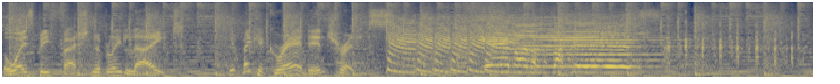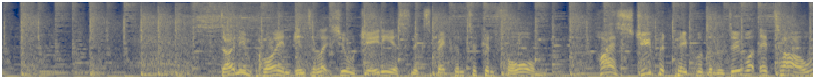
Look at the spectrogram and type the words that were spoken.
Always be fashionably late. You'd make a grand entrance. Yeah, motherfuckers! Don't employ an intellectual genius and expect them to conform. Hire stupid people that'll do what they're told,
